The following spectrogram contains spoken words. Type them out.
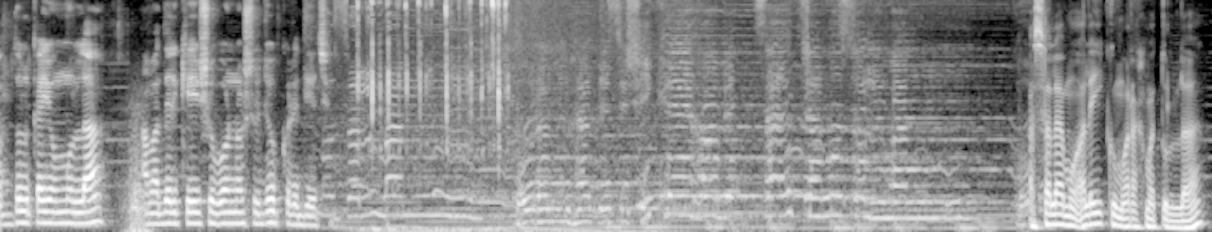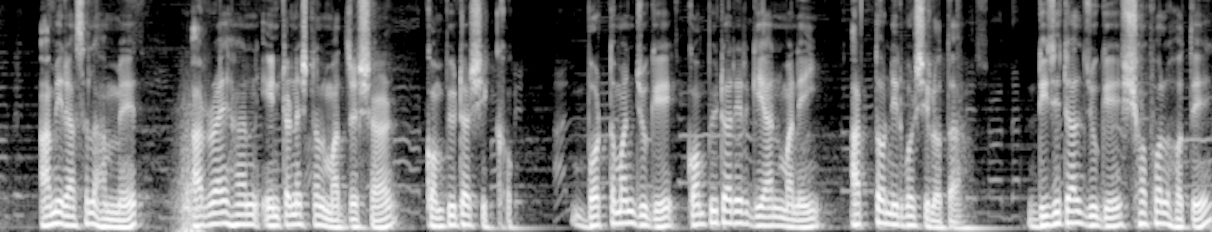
আব্দুল কাইমুল্লাহ আমাদেরকে এই সুবর্ণ সুযোগ করে দিয়েছেন। আসসালামু আলাইকুম রহমতুল্লাহ আমি রাসেল আহমেদ আর রায়হান ইন্টারন্যাশনাল মাদ্রাসার কম্পিউটার শিক্ষক। বর্তমান যুগে কম্পিউটারের জ্ঞান মানেই আত্মনির্ভরশীলতা। ডিজিটাল যুগে সফল হতে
